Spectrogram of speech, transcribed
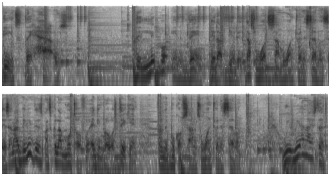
builds the house. They labor in vain, they that build it. That's what Psalm 127 says. And I believe this particular motto for Edinburgh was taken from the book of Psalms 127. We realize that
